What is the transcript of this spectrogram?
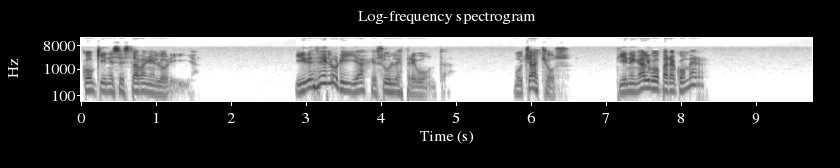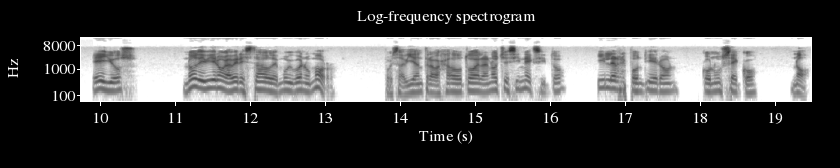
con quienes estaban en la orilla. Y desde la orilla Jesús les pregunta, Muchachos, ¿tienen algo para comer? Ellos, no debieron haber estado de muy buen humor, pues habían trabajado toda la noche sin éxito y le respondieron con un seco no.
